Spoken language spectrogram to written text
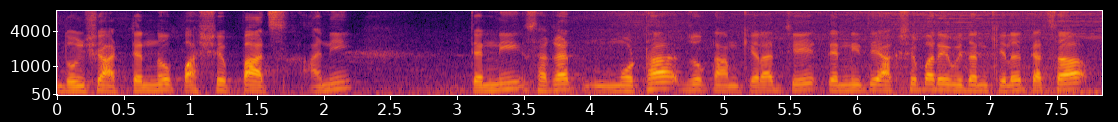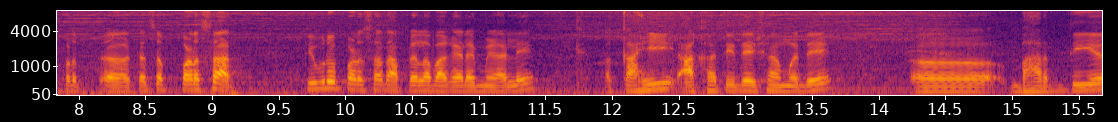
दोनशे अठ्ठ्याण्णव पाचशे पाच आणि त्यांनी सगळ्यात मोठा जो काम केला जे त्यांनी ते आक्षेपार्ह विधान केलं त्याचा प्र त्याचा पडसाद तीव्र पडसाद आपल्याला बघायला मिळाले. काही आखाती देशामध्ये भारतीय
